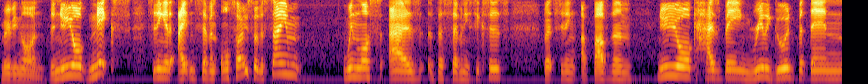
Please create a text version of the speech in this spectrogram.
Moving on, the New York Knicks sitting at eight and seven also, so the same win loss as the 76ers, but sitting above them. New York has been really good, but then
